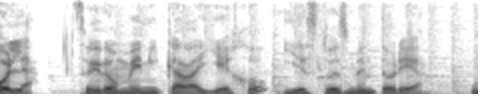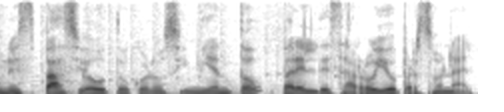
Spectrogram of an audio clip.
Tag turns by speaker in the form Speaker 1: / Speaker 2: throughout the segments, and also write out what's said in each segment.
Speaker 1: Hola, soy Doménica Vallejo y esto es Mentorea, un espacio de autoconocimiento para el desarrollo personal.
